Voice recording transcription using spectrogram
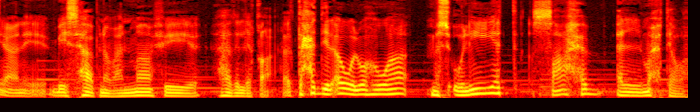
يعني بإسهاب نوعا ما في هذا اللقاء. التحدي الأول وهو مسؤولية صاحب المحتوى.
